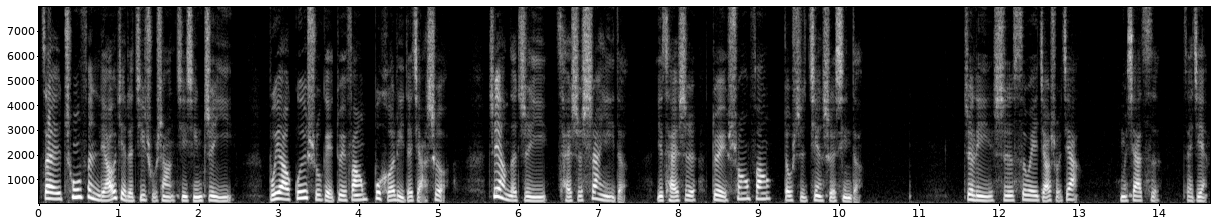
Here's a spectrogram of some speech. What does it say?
在充分了解的基础上进行质疑，不要归属给对方不合理的假设。这样的质疑才是善意的，也才是对双方都是建设性的。这里是思维脚手架，我们下次再见。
